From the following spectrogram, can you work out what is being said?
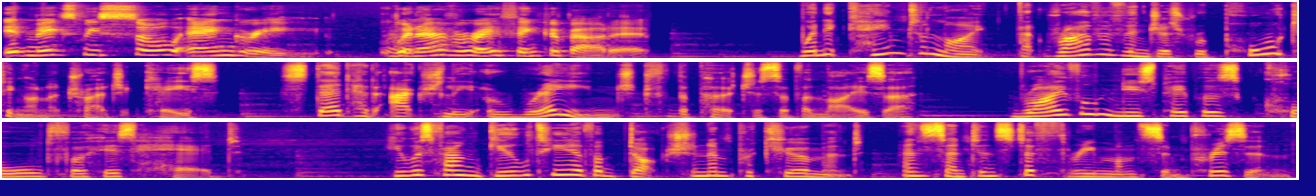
it makes me so angry whenever I think about it. When it came to light that rather than just reporting on a tragic case, Stead had actually arranged for the purchase of Eliza, rival newspapers called for his head he was found guilty of abduction and procurement and sentenced to three months in prison.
